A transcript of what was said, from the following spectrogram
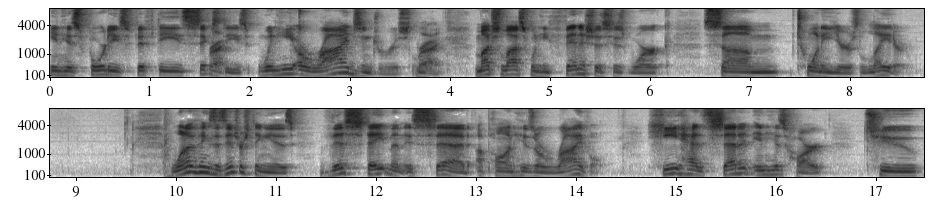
in his 40s, 50s, 60s when he arrives in Jerusalem. Right. Much less when he finishes his work some 20 years later. One of the things that's interesting is this statement is said upon his arrival. He had set it in his heart to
